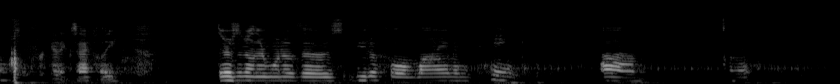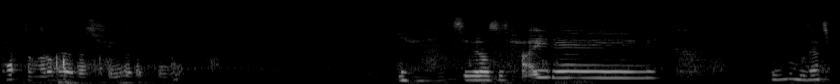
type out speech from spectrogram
I actually forget exactly. There's another one of those beautiful lime and pink. Um, and it kept a little bit of the shade of the pink. And let's see what else is hiding. Ooh, that's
